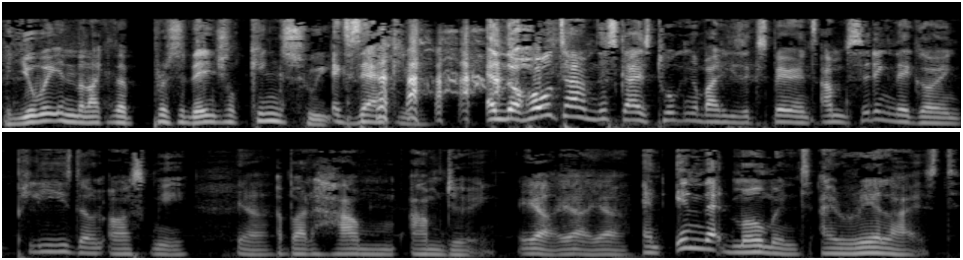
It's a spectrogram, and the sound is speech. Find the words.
You were in the, like the presidential king suite. Exactly. and the whole time this guy's talking about his experience, I'm sitting there going, "Please don't ask me Yeah. about how I'm doing." Yeah, yeah, yeah. And in that moment, I realized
